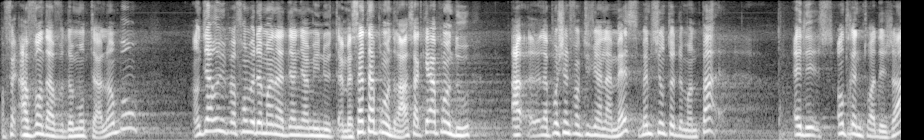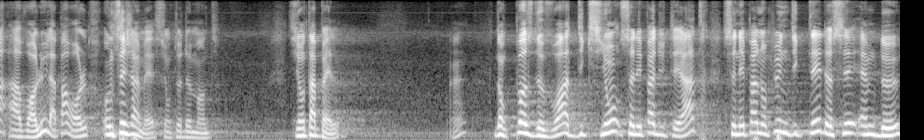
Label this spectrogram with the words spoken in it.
enfin avant de monter à l'embon, on dit, ah oui, parfois on me demande à la dernière minute, eh bien, ça t'apprendra, ça qu'apprend d'où? La prochaine fois que tu viens à la messe, même si on ne te demande pas, entraîne-toi déjà à avoir lu la parole. On ne sait jamais si on te demande, si on t'appelle. Hein? Donc poste de voix, diction, ce n'est pas du théâtre, ce n'est pas non plus une dictée de CM2.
